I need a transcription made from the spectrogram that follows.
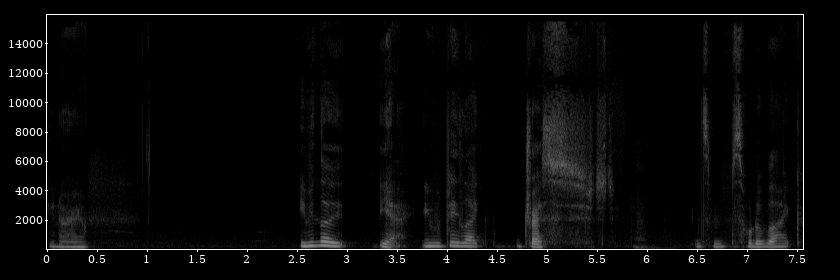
you know, even though yeah, you would be like dressed in some sort of like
